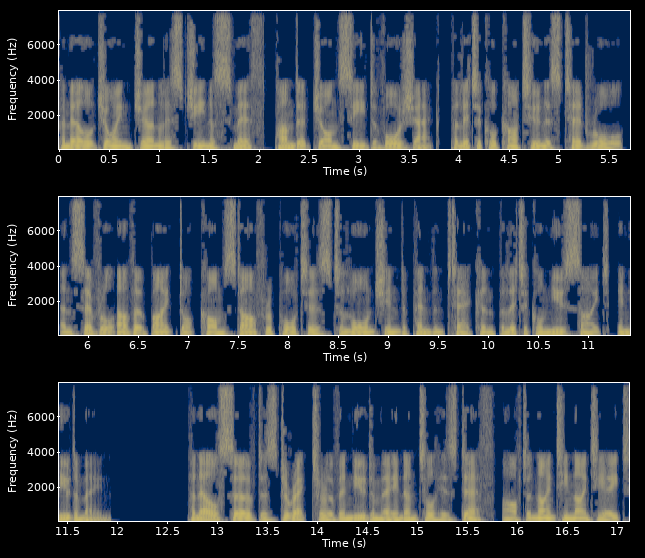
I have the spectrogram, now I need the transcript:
Pournelle joined journalist Gina Smith, pundit John C. Dvorak, political cartoonist Ted Rall, and several other Byte.com staff reporters to launch independent tech and political news site, Inudemain. Pournelle served as director of Inudemain until his death. After 1998,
